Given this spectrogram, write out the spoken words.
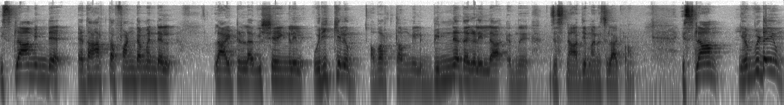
ഇസ്ലാമിന്റെ യഥാർത്ഥ ഫണ്ടമെന്റൽ ആയിട്ടുള്ള വിഷയങ്ങളിൽ ഒരിക്കലും അവർ തമ്മിൽ ഭിന്നതകളില്ല എന്ന് ജസ്റ്റ് ആദ്യം മനസ്സിലാക്കണം. ഇസ്ലാം എവിടെയും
